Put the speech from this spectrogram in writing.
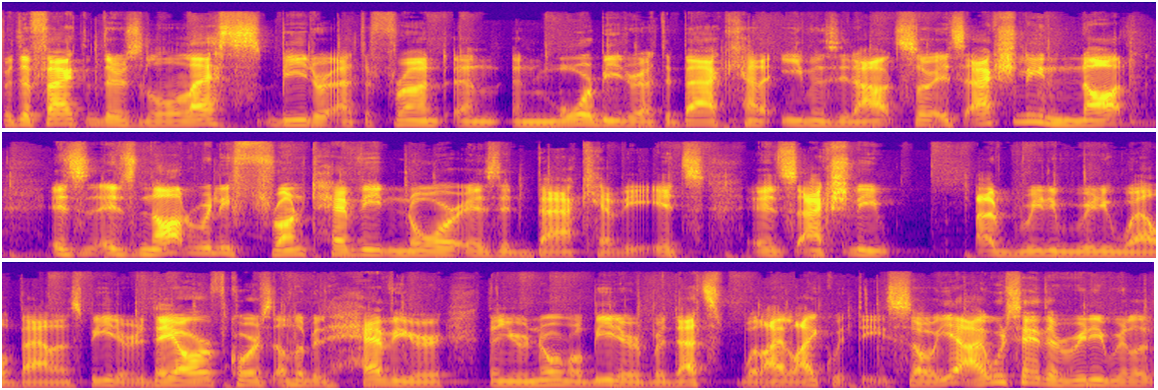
But the fact that there's less beater at the front and, and more beater at the back kind of evens it out. So it's actually not it's it's not really front heavy nor is it back heavy. It's it's actually a really, really well balanced beater. They are, of course, a little bit heavier than your normal beater, but that's what I like with these. So yeah, I would say they're really, really,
